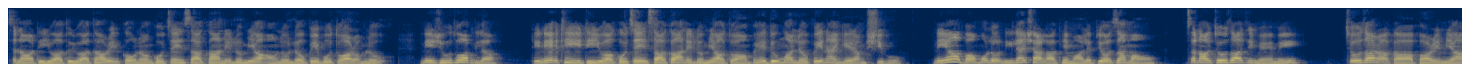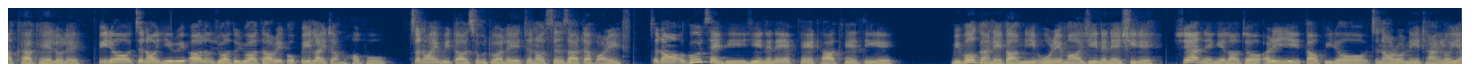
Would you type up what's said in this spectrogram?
ကျွန်တော်ဒီရွာသူရွာသားတွေအကုန်လုံးကိုချိန်စာကနေလွတ်မြောက်အောင်လို့လုပ်ပေးဖို့တွားတော့မလို့နေယူသွားပြီလားဒီနေ့အထိဒီရွာကိုချိန်စာကနေလွတ်မြောက်သွားအောင်ဘယ်သူမှလုပ်ပေးနိုင်ခဲ့တာမရှိဘူးနေရဘာမို့လို့နီလန့်ရှာလာခင်မှလည်းပြောစမ်းမအောင်ကျွန်တော်စူးစမ်းကြည့်မယ်အမေစူးစမ်းတာကဘာတွေများခက်ခဲလို့လဲပြီးတော့ကျွန်တော်ရေတွေအားလုံးရွာသူရွာသားတွေကိုပေးလိုက်တာမဟုတ်ဘူး ကျွန်တော်ရဲ့မိသားစုအတွက်လည်းကျွန်တော်စဉ်းစားတတ်ပါတယ်ကျွန်တော်အခုချိန်ထိရေနည်းနည်းဖယ်ထားခဲ့သေးတယ်မိဖို့ကန်တွေကမြေအိုးထဲမှာရေနည်းနည်းရှိတယ်။ရက်အနေငယ်လောက်တော့အဲ့ဒီရေတောက်ပြီးတော့ကျွန်တော်တို့နေထိုင်လို့ရ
